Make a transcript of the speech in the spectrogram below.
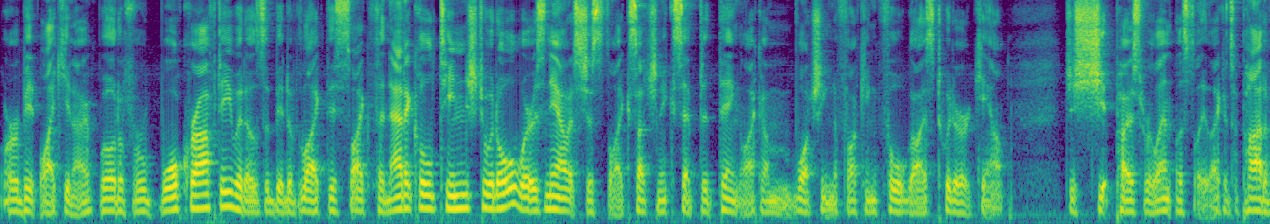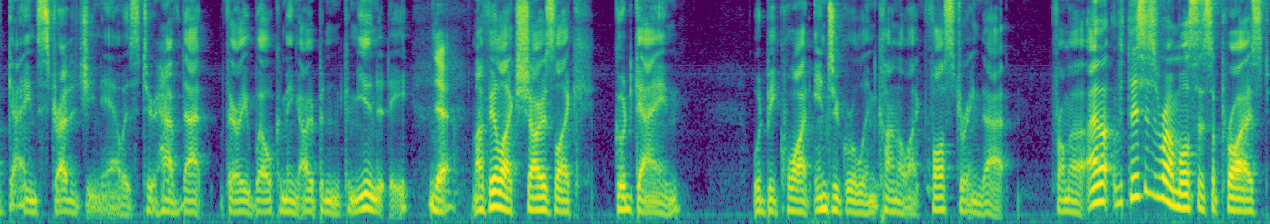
or a bit like you know World of Warcrafty, but it was a bit of like this like fanatical tinge to it all. Whereas now it's just like such an accepted thing. Like I'm watching the fucking Fall Guys Twitter account just shit post relentlessly. Like it's a part of game strategy now is to have that very welcoming, open community. Yeah. And I feel like shows like Good Game would be quite integral in kind of like fostering that from a. And this is where I'm also surprised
